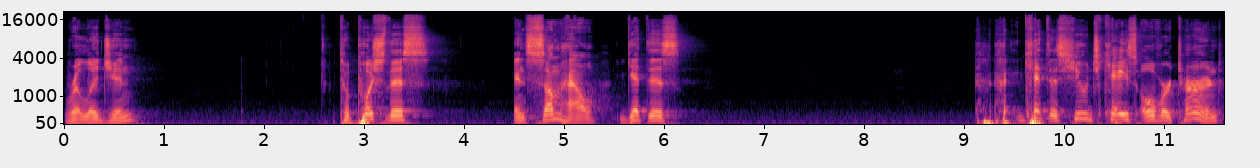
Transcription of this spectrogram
religion to push this and somehow get this get this huge case overturned.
